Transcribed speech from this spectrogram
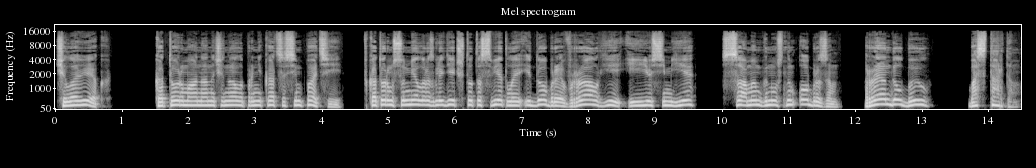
Человек, которому она начинала проникаться симпатией, в котором сумела разглядеть что-то светлое и доброе, врал ей и ее семье самым гнусным образом. Рэндалл был бастардом.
